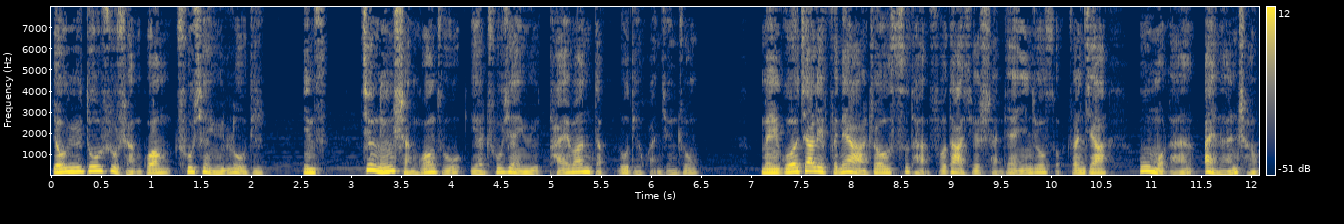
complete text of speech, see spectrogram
由于多数闪光出现于陆地，因此精灵闪光族也出现于台湾等陆地环境中。美国加利福尼亚州斯坦福大学闪电研究所专家乌姆兰·艾南称，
